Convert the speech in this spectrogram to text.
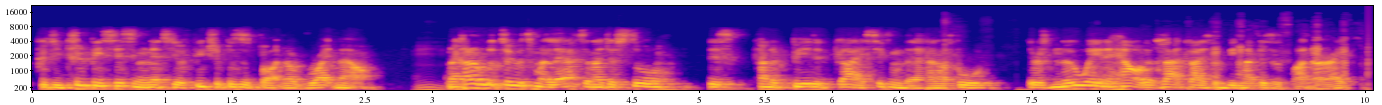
because you could be sitting next to your future business partner right now. Mm. And I kind of looked over to my left and I just saw this kind of bearded guy sitting there. And I thought, there's no way in hell that that guy's going to be my business partner, right?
